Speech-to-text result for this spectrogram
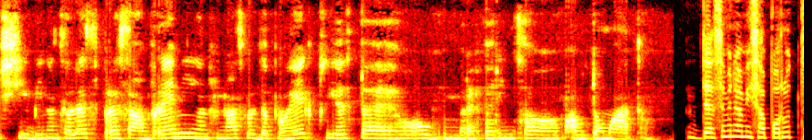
Și, bineînțeles, presa vremii într-un astfel de proiect este o referință automată. De asemenea, mi s-a părut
